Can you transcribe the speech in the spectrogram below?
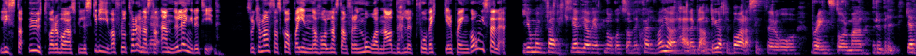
lista ut vad det var jag skulle skriva för då tar det nästan Nej. ännu längre tid. Så då kan man nästan skapa innehåll nästan för en månad eller två veckor på en gång istället. Jo men verkligen, jag vet något som vi själva gör här ibland, det är ju att vi bara sitter och brainstormar rubriker.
